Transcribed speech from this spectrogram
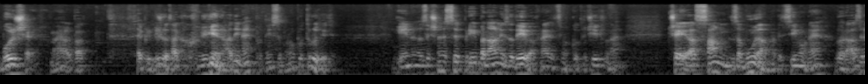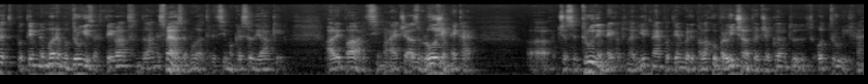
boljše, ne, ali pa se približalo tako, kot bi mi radi, ne, potem se moramo potruditi. In začne se pri banalnih zadevah, ne, recimo kot učitelj. Ne. Če jaz sam zamujam recimo, ne, v razred, potem ne moremo drugi zahtevati, da ne smejo zamujati, recimo, ker so dijaki. Ali pa, recimo, ne, če jaz vložim nekaj, Eh, če se trudim nekaj narediti, ne, potem verjetno lahko pravično pričakujem tudi od drugih. Ne.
